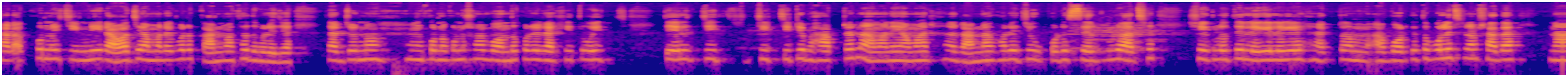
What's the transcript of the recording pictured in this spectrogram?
সারাক্ষণ ওই চিমনির আওয়াজে আমার একবার কান মাথা ধরে যায়। তার জন্য কোনো কোনো সময় বন্ধ করে রাখি। তো ওই তেল চিট, চিটচিটে ভাবটা না মানে আমার রান্নাঘরের যে উপরের সেলফগুলো আছে সেগুলোতে লেগে লেগে একদম বরকে তো বলেছিলাম সাদা না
